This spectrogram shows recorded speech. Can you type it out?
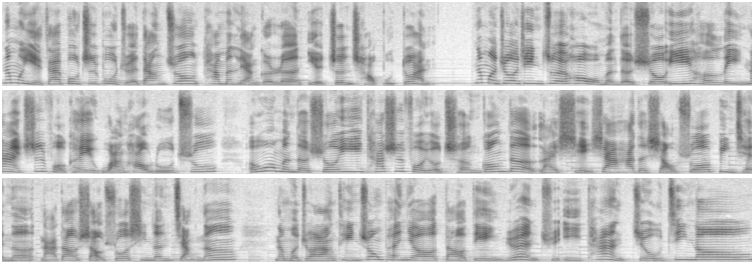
那么也在不知不觉当中，他们两个人也争吵不断。那么究竟最后我们的修一和丽奈是否可以完好如初？而我们的修一他是否有成功的来写下他的小说，并且呢拿到小说新人奖呢？那么就让听众朋友到电影院去一探究竟喽。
